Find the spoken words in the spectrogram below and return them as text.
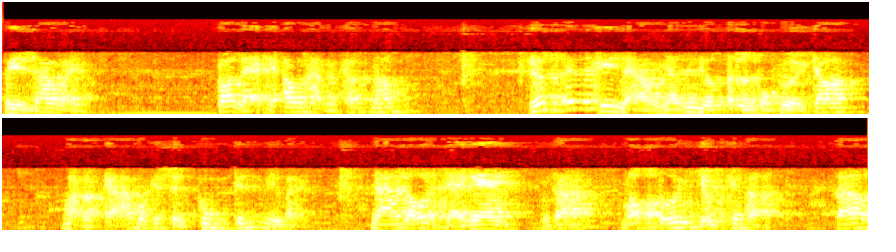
Vì sao vậy? Có lẽ cái ông hành khách đó rất ít khi nào nhận được từ một người cho bằng cả một cái sự cung kính như vậy đa số là chạy ngang, người ta móc túi dục cái thật phải không?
